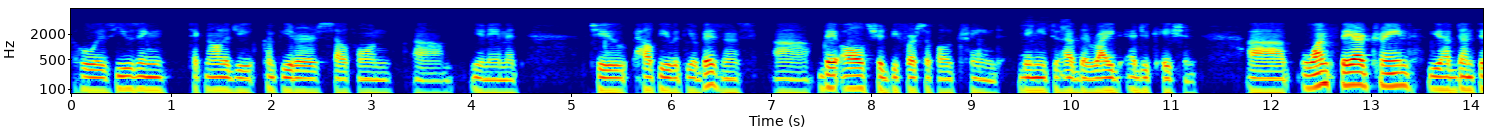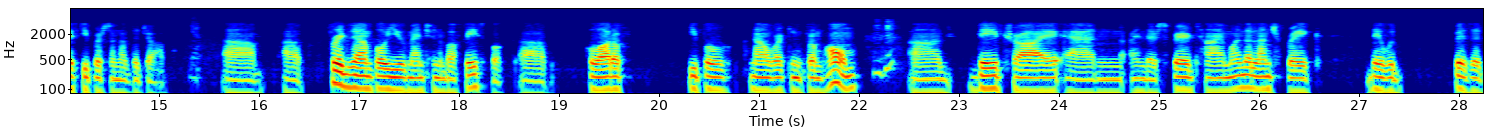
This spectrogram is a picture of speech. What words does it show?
who is using technology, computers, cell phone, um, you name it, to help you with your business, uh, they all should be first of all trained. They need to mm-hmm. have the right education. Uh, once they are trained, you have done 50% of the job. Yeah. Um, uh, for example, you mentioned about Facebook. a lot of people now working from home, mm-hmm. uh, they try and in their spare time or in their lunch break, they would visit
